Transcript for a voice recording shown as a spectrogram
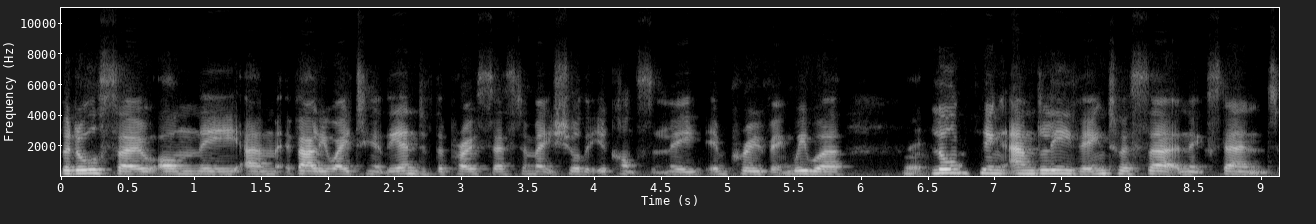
but also on the um, evaluating at the end of the process to make sure that you're constantly improving. We were right. launching and leaving to a certain extent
